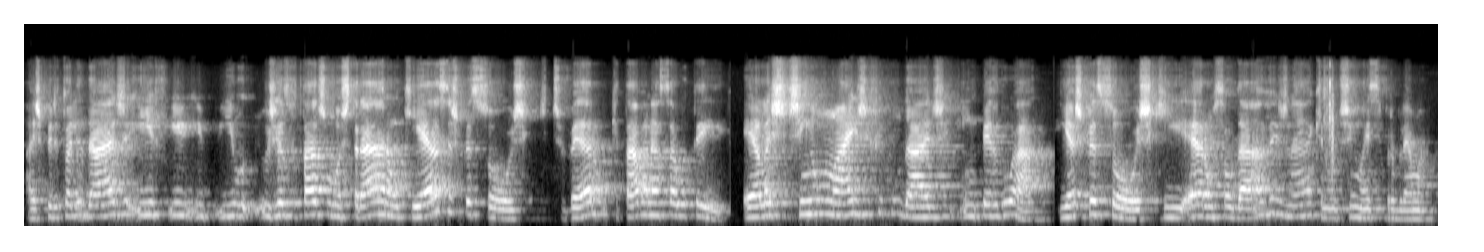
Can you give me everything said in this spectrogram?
à espiritualidade, e, e, e, os resultados mostraram que essas pessoas que tiveram, que estavam nessa UTI, elas tinham mais dificuldade em perdoar. E as pessoas que eram saudáveis, né, que não tinham esse problema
